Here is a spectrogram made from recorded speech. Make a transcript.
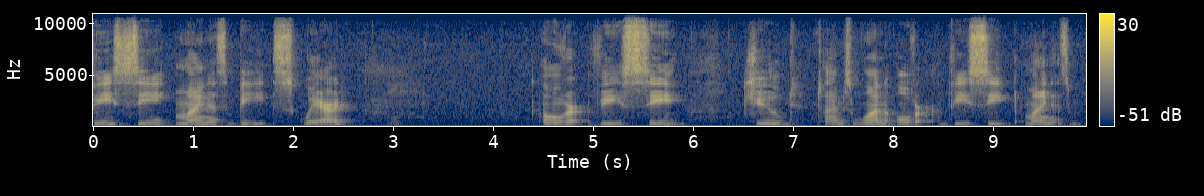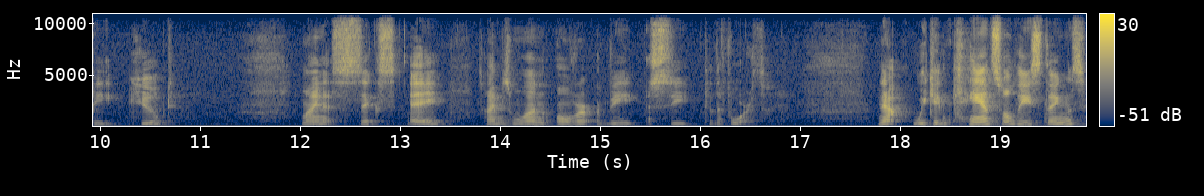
vc minus b squared over vc cubed times 1 over vc minus b cubed minus 6a times 1 over vc to the fourth. Now, we can cancel these things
